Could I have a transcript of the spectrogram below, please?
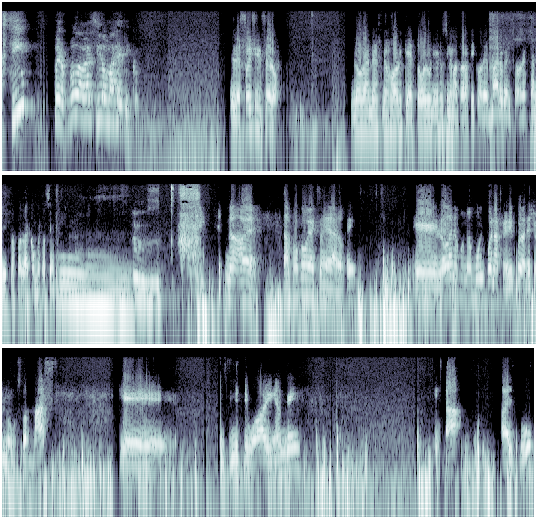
sí, pero pudo haber sido más épico. Les soy sincero, Logan es mejor que todo el universo cinematográfico de Marvel, pero no están listos para la conversación. Uh, No, a ver, tampoco voy a exagerar, ¿ok? Eh, Logan es una muy buena película, de hecho me gustó más que Infinity War y Endgame. Está al tú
